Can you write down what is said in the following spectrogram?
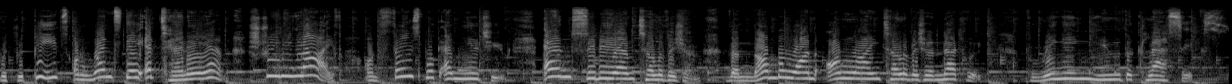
with repeats on Wednesday at 10 a.m. Streaming live on Facebook and YouTube. NCBN Television, the number one online television network, bringing you the classics.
